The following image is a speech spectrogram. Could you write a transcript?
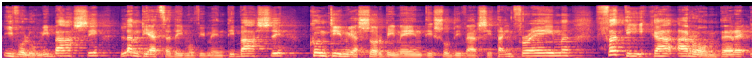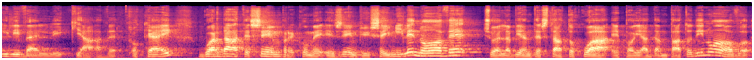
i volumi bassi, l'ampiezza dei movimenti bassi, continui assorbimenti su diversi time frame, fatica a rompere i livelli chiave, ok? Guardate sempre come esempio i 6009, cioè l'abbiamo testato qua e poi ha dampato di nuovo,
